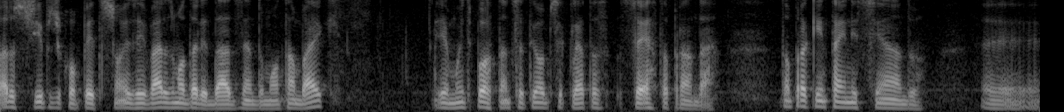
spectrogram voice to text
vários tipos de competições e várias modalidades dentro do mountain bike. E é muito importante você ter uma bicicleta certa para andar. Então, para quem está iniciando, é,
